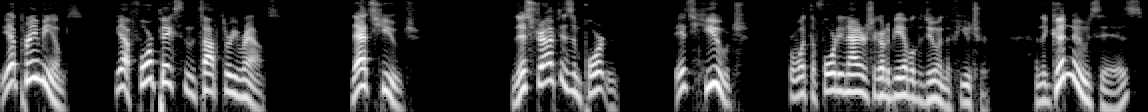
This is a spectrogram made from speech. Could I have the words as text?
You got premiums. You got four picks in the top three rounds. That's huge. This draft is important. It's huge for what the 49ers are going to be able to do in the future. And the good news is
